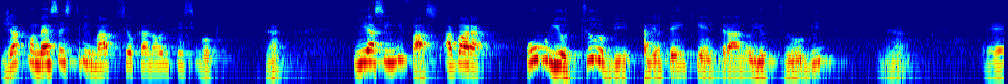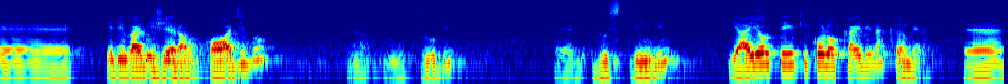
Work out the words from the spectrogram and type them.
já começa a streamar para o seu canal de Facebook. Né? E assim de fácil. Agora, o YouTube, eu tenho que entrar no YouTube, né? É, ele vai me gerar um código, né? o YouTube, é, do streaming, e aí eu tenho que colocar ele na câmera. É,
